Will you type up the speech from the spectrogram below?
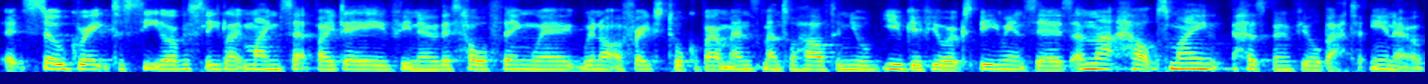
it's so great to see obviously like mindset by dave you know this whole thing where we're not afraid to talk about men's mental health and you you give your experiences and that helps my husband feel better you know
